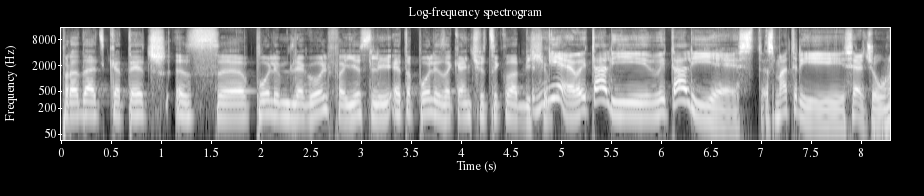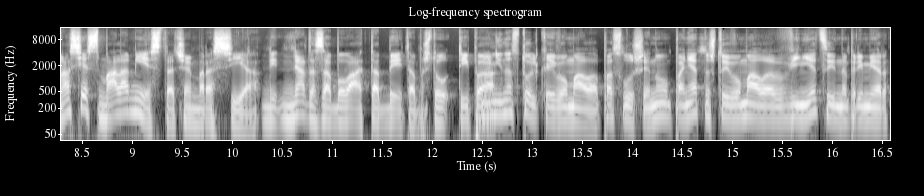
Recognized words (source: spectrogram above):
продать коттедж с полем для гольфа, если это поле заканчивается кладбищем. Не, в Италии, в Италии есть. Смотри, Серджо, у нас есть мало места, чем Россия. Не надо забывать об этом, что типа... Ну, не настолько его мало. Послушай, ну, понятно, что его мало в Венеции, например,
